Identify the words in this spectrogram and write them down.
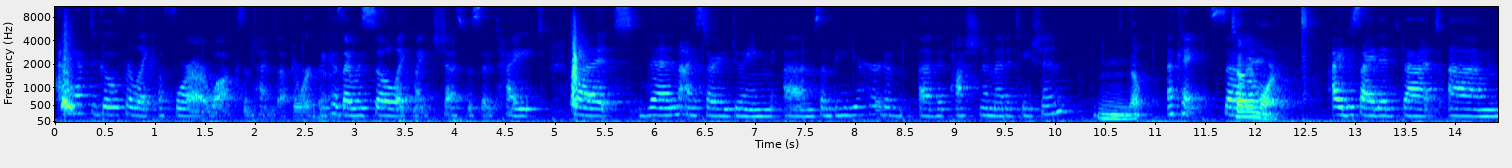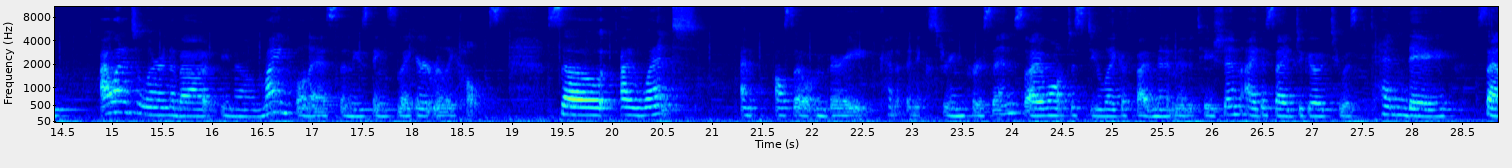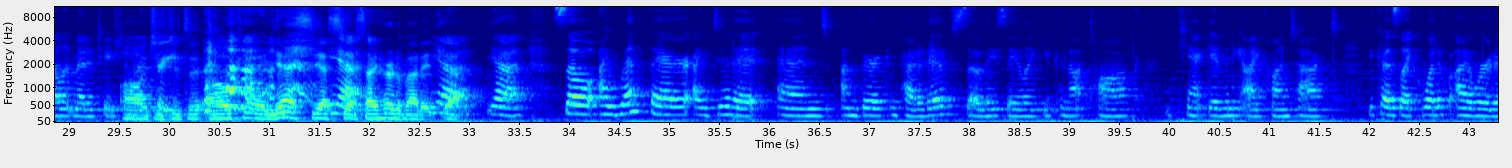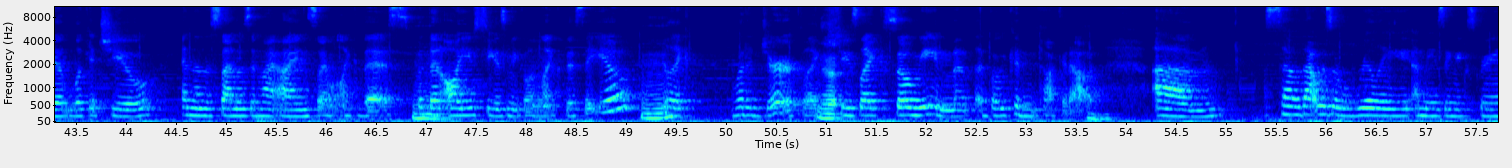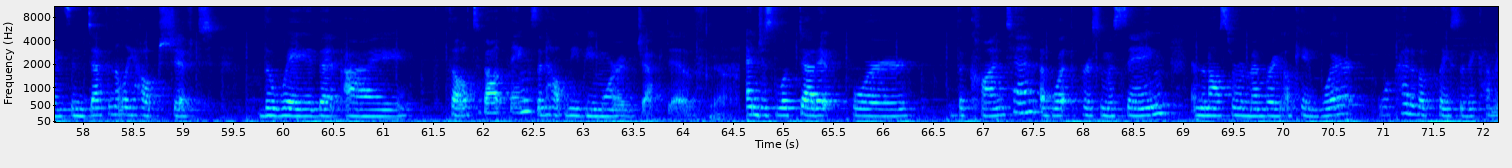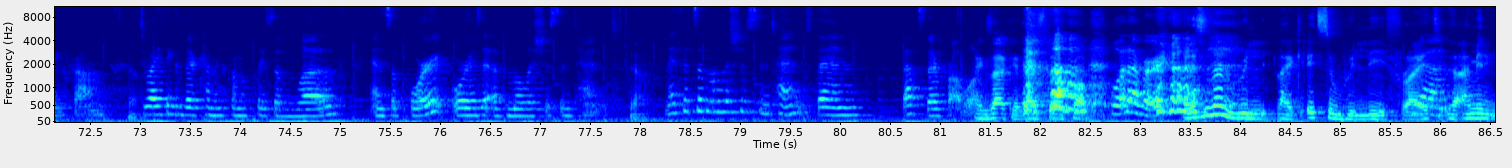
I'd have to go for like a four hour walk sometimes after work because I was so like my chest was so tight. But then I started doing um, something. Have you heard of uh, Vipassana meditation? Mm, no. Okay, so tell me more. I decided that um, I wanted to learn about, you know, mindfulness and these things so I hear it really helps. So I went, I'm also, I'm very kind of an extreme person, so I won't just do like a five minute meditation. I decided to go to a 10 day silent meditation oh, retreat. okay, yes, yes, yeah. yes, I heard about it. Yeah, yeah, yeah. So I went there, I did it, and I'm very competitive. So they say like you cannot talk, you can't give any eye contact because like what if I were to look at you and then the sun was in my eye and so I went like this. But mm-hmm. then all you see is me going like this at you. Mm-hmm. You're like, what a jerk. Like yeah. she's like so mean, but we couldn't talk it out. Mm-hmm. Um, so that was a really amazing experience and definitely helped shift the way that I felt about things and helped me be more objective. Yeah. And just looked at it for the content of what the person was saying and then also remembering okay where what kind of a place are they coming from? Yeah. do i think they're coming from a place of love and support or is it of malicious intent? Yeah. And if it's of malicious intent then that's their problem. Exactly that's their problem. Whatever. And isn't that really like it's a relief right? Yeah. i mean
